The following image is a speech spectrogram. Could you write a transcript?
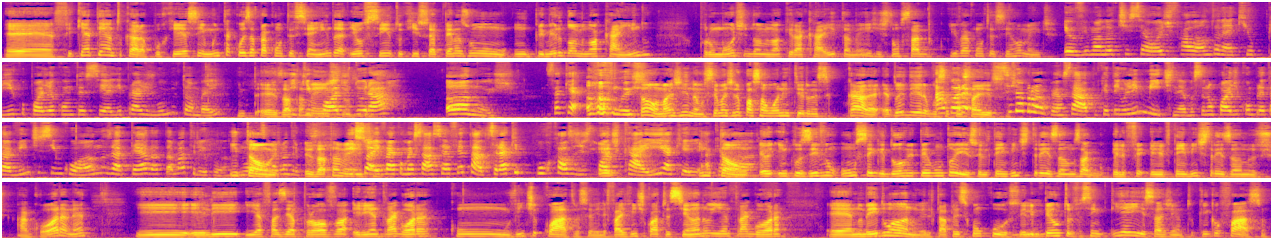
é, fiquem atentos, cara, porque assim, muita coisa para acontecer ainda. Eu sinto que isso é apenas um, um primeiro dominó caindo por um monte de dominó que irá cair também, a gente não sabe o que vai acontecer realmente. Eu vi uma notícia hoje falando, né, que o pico pode acontecer ali para junho também. É, exatamente. E que pode exatamente. durar anos. Isso aqui é anos. Então, imagina, você imagina passar um ano inteiro nesse. Cara, é doideira você Agora, pensar isso. Você já parou pra pensar? Porque tem um limite, né? Você não pode completar 25 anos até a data da matrícula. Então, matrícula. exatamente. Isso aí vai começar a ser afetado. Será que por causa disso pode Eu- cair aquele. Então, aquela... eu- inclusive um seguidor me perguntou isso. Ele tem 23 anos, ag- ele, fe- ele tem 23 anos agora, né? E ele ia fazer a prova, ele ia entrar agora com 24, ou seja, ele faz 24 esse ano e ia entrar agora é, no meio do ano, ele tá para esse concurso. Ele me perguntou, ele falou assim, e aí, sargento, o que, que eu faço?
